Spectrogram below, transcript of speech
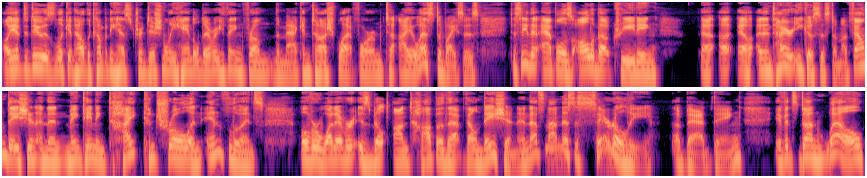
All you have to do is look at how the company has traditionally handled everything from the Macintosh platform to iOS devices to see that Apple is all about creating uh, a, a, an entire ecosystem, a foundation, and then maintaining tight control and influence over whatever is built on top of that foundation. And that's not necessarily a bad thing. If it's done well,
